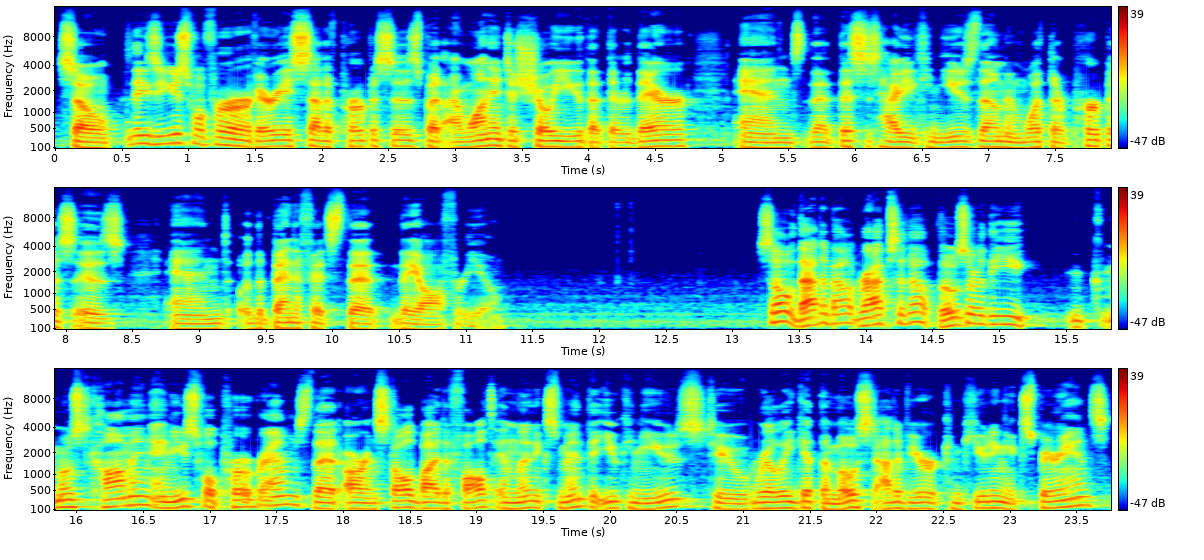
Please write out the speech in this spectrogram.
So these are useful for a various set of purposes, but I wanted to show you that they're there and that this is how you can use them and what their purpose is and the benefits that they offer you. So that about wraps it up. Those are the most common and useful programs that are installed by default in Linux Mint that you can use to really get the most out of your computing experience.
